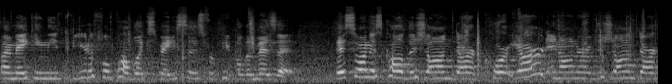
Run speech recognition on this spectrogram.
by making these beautiful public spaces for people to visit. This one is called the Jeanne d'Arc Courtyard in honor of the Jeanne d'Arc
